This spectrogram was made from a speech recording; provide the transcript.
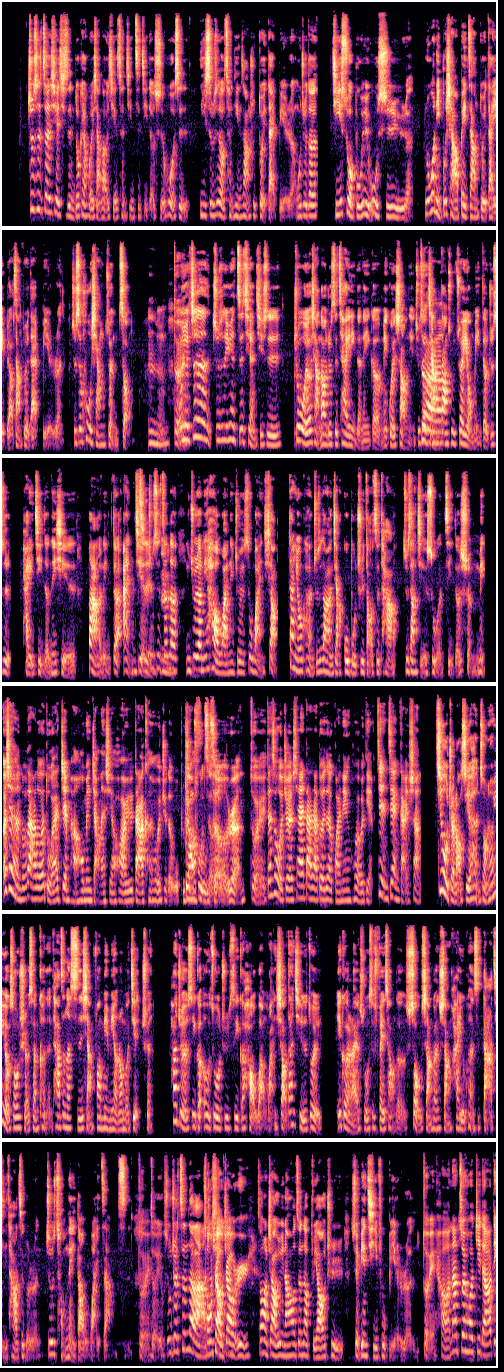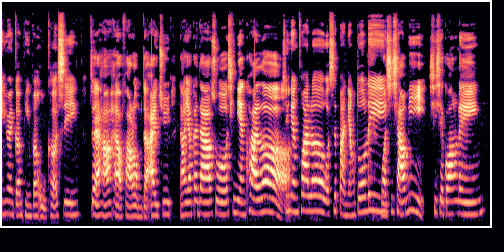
就是这些，其实你都可以回想到一些曾经自己的事，或者是你是不是有曾经这样去对待别人？我觉得己所不欲，勿施于人。如果你不想要被这样对待，也不要这样对待别人，就是互相尊重。嗯，对。我觉得这就是因为之前其实。就我有想到，就是蔡依林的那个《玫瑰少年》，就是讲当初最有名的就是排挤的那些霸凌的案件，就是真的，你觉得你好玩，你觉得是玩笑，但有可能就是让人家过不去，导致他就这样结束了自己的生命。而且很多大家都会躲在键盘后面讲那些话，因为大家可能会觉得我不需要负责任。对，但是我觉得现在大家对这个观念会有点渐渐改善。其实我觉得老师也很重要，因为有时候学生可能他真的思想方面没有那么健全。他觉得是一个恶作剧，是一个好玩玩笑，但其实对一个人来说是非常的受伤跟伤害，有可能是打击他这个人，就是从内到外这样子。对对，所以我觉得真的啦，从小教育，从小教育，然后真的不要去随便欺负别人。对，好，那最后记得要订阅跟评分五颗星。对，好，还有发了我们的 IG，然后要跟大家说新年快乐，新年快乐！我是板娘多莉，我是小米，谢谢光临。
